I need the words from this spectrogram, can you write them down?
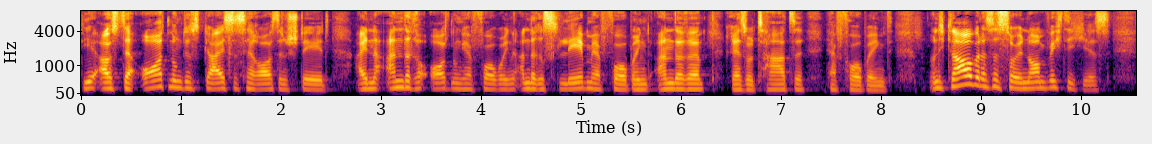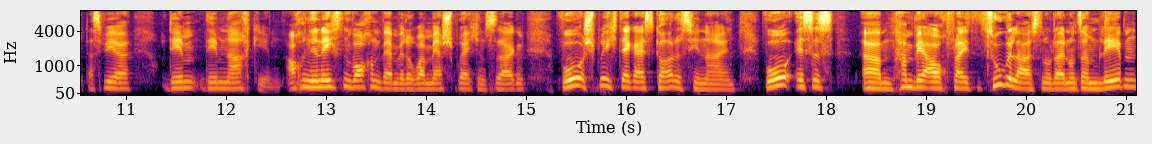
die aus der Ordnung des Geistes heraus entsteht, eine andere Ordnung hervorbringt, anderes Leben hervorbringt, andere Resultate hervorbringt. Und ich glaube, dass es so enorm wichtig ist, dass wir dem, dem nachgehen. Auch in den nächsten Wochen werden wir darüber mehr sprechen und sagen, wo spricht der Geist Gottes hinein? Wo ist es ähm, haben wir auch vielleicht zugelassen oder in unserem Leben,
